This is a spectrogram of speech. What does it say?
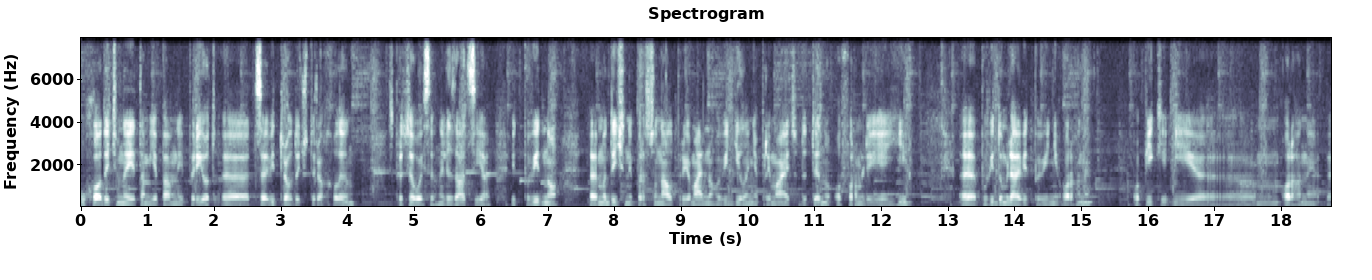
уходить, в неї там є певний період, е, це від 3 до 4 хвилин. Спрацьовує сигналізація. Відповідно, е, медичний персонал приймального відділення приймає цю дитину, оформлює її, е, повідомляє відповідні органи опіки і е, органи е,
